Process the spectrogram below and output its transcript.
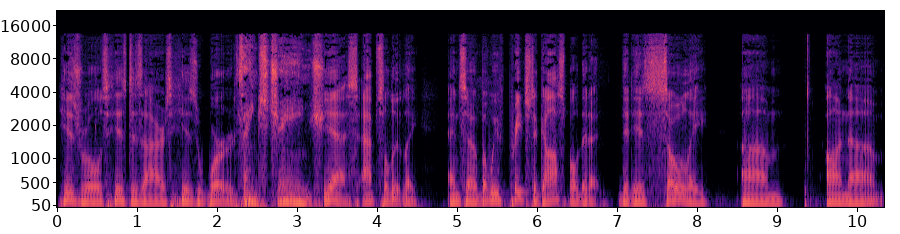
His rules, His desires, His word. Things change. Yes, absolutely. And so, but we've preached a gospel that that is solely um, on um,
